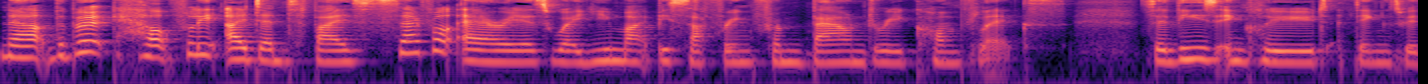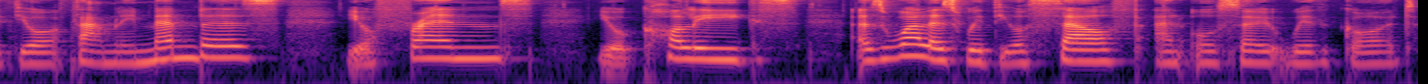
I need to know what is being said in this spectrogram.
Now, the book helpfully identifies several areas where you might be suffering from boundary conflicts. So, these include things with your family members, your friends, your colleagues, as well as with yourself and also with God.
